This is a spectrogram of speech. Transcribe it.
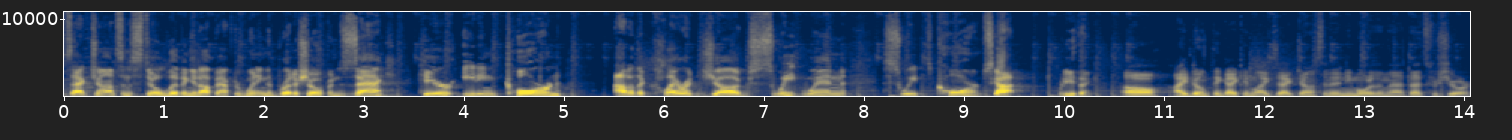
Zach Johnson is still living it up after winning the British Open. Zach here eating corn out of the claret jug. Sweet win, sweet corn. Scott, what do you think? Oh, I don't think I can like Zach Johnson any more than that, that's for sure.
